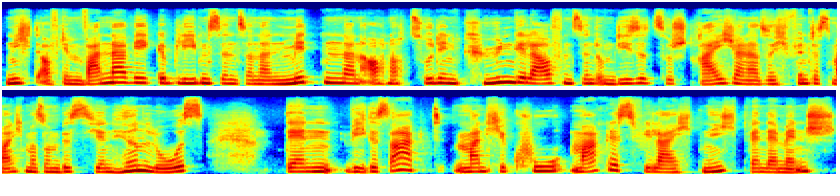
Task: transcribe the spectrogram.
nicht auf dem Wanderweg geblieben sind, sondern mitten dann auch noch zu den Kühen gelaufen sind, um diese zu streicheln. Also ich finde das manchmal so ein bisschen hirnlos. Denn wie gesagt, manche Kuh mag es vielleicht nicht, wenn der Mensch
